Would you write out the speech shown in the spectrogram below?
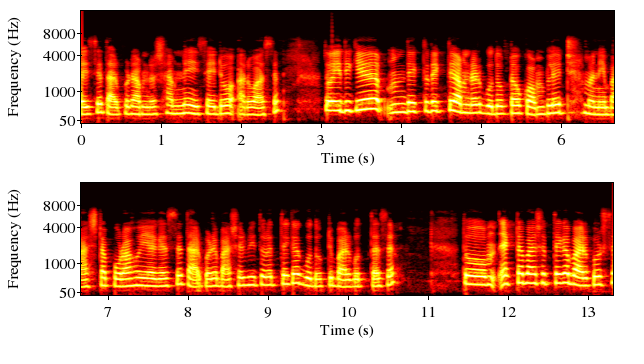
আইছে তারপরে আমরা সামনে এই সাইডেও আরও আছে। তো উম, দেখতে দেখতে আমরা গোদকটাও কমপ্লিট মানে বাঁশটা পোড়া হয়ে গেছে তারপরে বাঁশের ভিতরের থেকে গোদকটি বার করতেছে। তো একটা বাঁশের থেকে বার করছে,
